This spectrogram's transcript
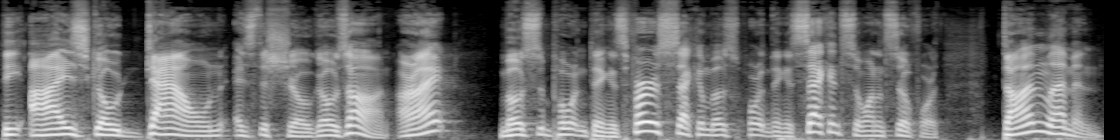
the eyes go down as the show goes on. All right? Most important thing is first, second most important thing is second, so on and so forth. Don Lemon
